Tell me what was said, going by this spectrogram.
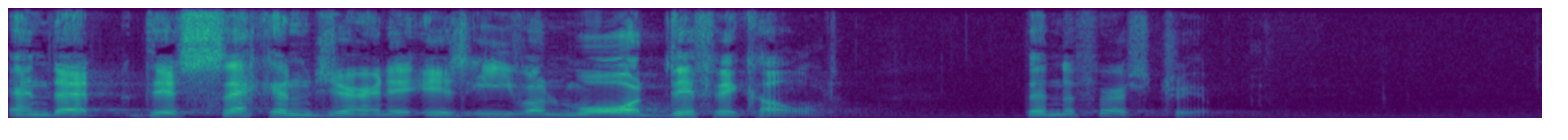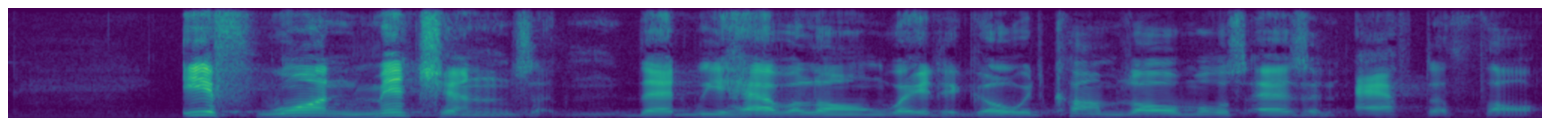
and that this second journey is even more difficult than the first trip. If one mentions that we have a long way to go, it comes almost as an afterthought,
